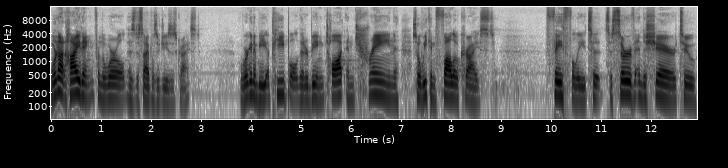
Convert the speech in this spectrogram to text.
we're not hiding from the world as disciples of Jesus Christ. We're going to be a people that are being taught and trained so we can follow Christ faithfully, to, to serve and to share, to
